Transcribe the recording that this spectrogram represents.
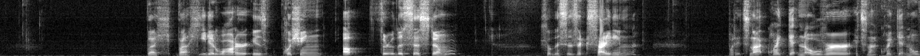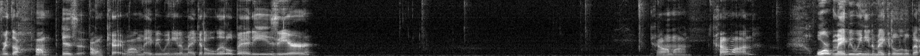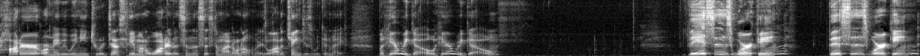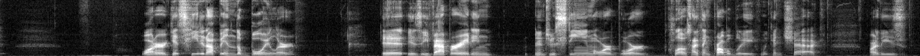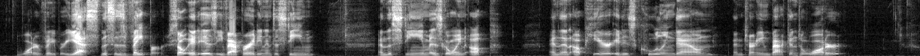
the, the heated water is pushing up through the system. So this is exciting. But it's not quite getting over, it's not quite getting over the hump, is it? Okay, well, maybe we need to make it a little bit easier. Come on. Come on. Or maybe we need to make it a little bit hotter, or maybe we need to adjust the amount of water that's in the system. I don't know. There's a lot of changes we could make. But here we go. Here we go. This is working. This is working. Water gets heated up in the boiler. It is evaporating into steam or, or close. I think probably, we can check. Are these water vapor? Yes, this is vapor. So it is evaporating into steam. And the steam is going up. And then up here, it is cooling down and turning back into water.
